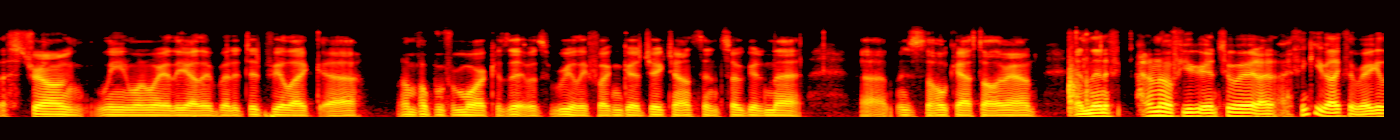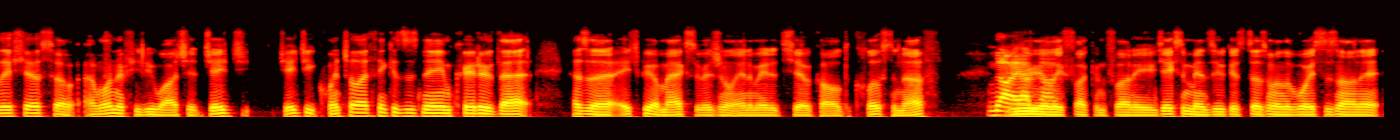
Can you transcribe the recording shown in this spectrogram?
a strong lean one way or the other, but it did feel like uh, I'm hoping for more because it was really fucking good. Jake Johnson, so good in that, uh, and just the whole cast all around. And then if I don't know if you're into it, I, I think you like the regular show, so I wonder if you do watch it. JG JG Quintel, I think is his name, creator of that, has a HBO Max original animated show called Close Enough. No, I really not. fucking funny. Jason Mantzoukas does one of the voices on it,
